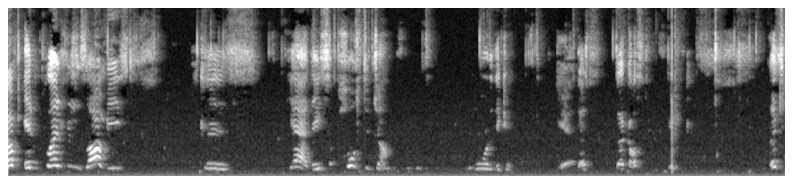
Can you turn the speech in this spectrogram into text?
Jump in Plants vs Zombies because yeah, they supposed to jump. Or they can yeah, that's that costs big. Let's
